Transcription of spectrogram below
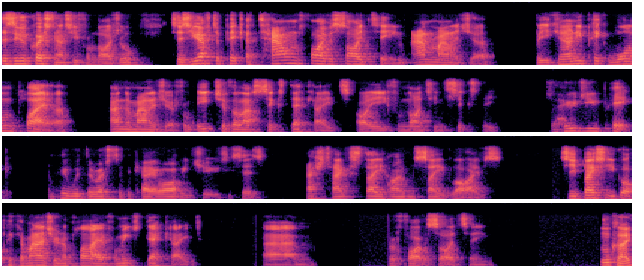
is a good question actually from Nigel. It says you have to pick a town five-a-side team and manager, but you can only pick one player and the manager from each of the last six decades, i.e., from 1960. So, who do you pick, and who would the rest of the KO Army choose? He says, hashtag stay home, save lives. So, you basically, you've got to pick a manager and a player from each decade um, for a five-a-side team. Okay.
